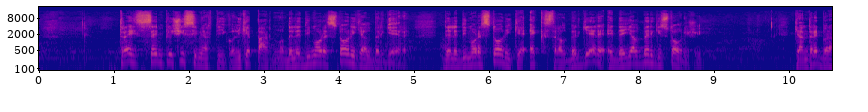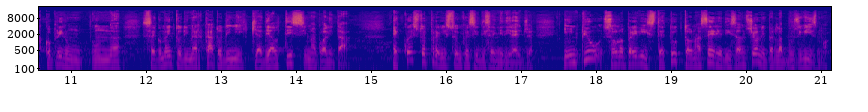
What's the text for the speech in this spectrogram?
tre semplicissimi articoli che parlano delle dimore storiche alberghiere, delle dimore storiche extra alberghiere e degli alberghi storici che andrebbero a coprire un, un segmento di mercato di nicchia di altissima qualità e questo è previsto in questi disegni di legge. In più sono previste tutta una serie di sanzioni per l'abusivismo,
